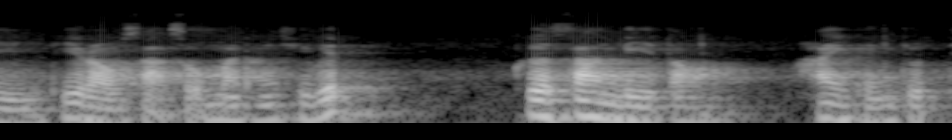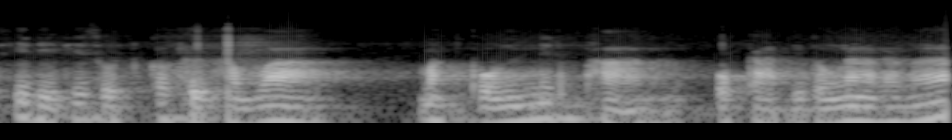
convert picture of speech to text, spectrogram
ดีๆ ที่เราสะสมมาทั้งชีวิต เพื่อสร้างดีต่อให้ถึงจุดที่ดีที่สุดก็คือคำว่า มรรคผลนิพพานโอกาสอยู่ตรงหน้าแล้วนะ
